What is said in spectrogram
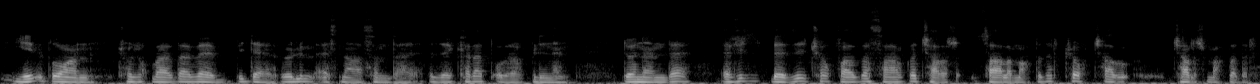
yeni doğan çocuklarda ve bir de ölüm esnasında zekarat olarak bilinen dönemde efilis bezi çok fazla salgı çalış sağlamaktadır. Çok çal çalışmaktadır.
